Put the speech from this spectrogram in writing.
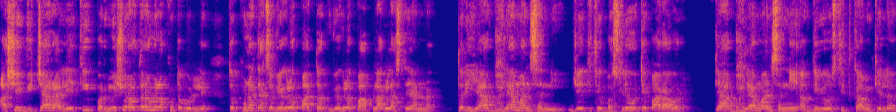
असे विचार आले की परमेश्वर अवतार आम्हाला खोटं बोलले. तर पुन्हा त्याचं वेगळं पातक वेगळं पाप लागलं असतं यांना. तर या भल्या माणसांनी जे तिथे बसले होते पारावर त्या भल्या माणसांनी अगदी व्यवस्थित काम केलं.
